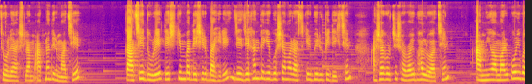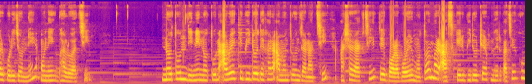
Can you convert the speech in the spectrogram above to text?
চলে আসলাম আপনাদের মাঝে। কাছে, দূরে, দেশ কিংবা দেশের বাহিরে, যে যেখান থেকে বসে আমার আজকের ভিডিওটি দেখছেন, আশা করছি সবাই ভালো আছেন। আমিও আমার পরিবার পরিজনে অনেক ভালো আছি। নতুন দিনে নতুন আরও একটি ভিডিও দেখার আমন্ত্রণ জানাচ্ছি। আশা রাখছি যে বরাবরের মতো আমার আজকের ভিডিওটি আপনাদের কাছে খুব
